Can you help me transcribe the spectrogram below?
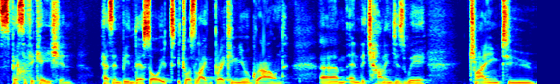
specification hasn't been there. So it, it was like breaking new ground um, and the challenges were trying to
